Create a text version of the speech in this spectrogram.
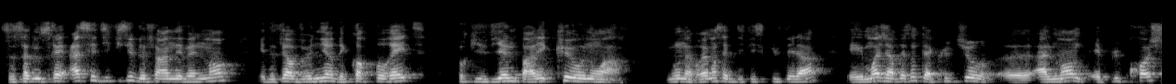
ça, nous serait assez difficile de faire un événement et de faire venir des corporates pour qu'ils viennent parler que au noir. Nous, on a vraiment cette difficulté-là. Et moi, j'ai l'impression que la culture euh, allemande est plus proche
